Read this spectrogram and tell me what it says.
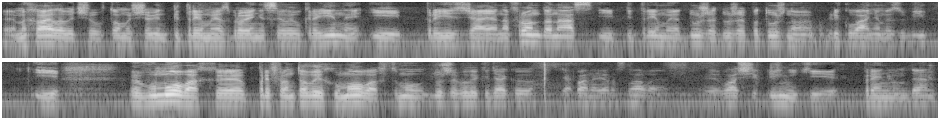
е, Михайловичу в тому, що він підтримує Збройні Сили України і приїжджає на фронт до нас і підтримує дуже дуже потужно лікуваннями зубів і в умовах е, прифронтових умовах. Тому дуже велике дякую, пане Ярославе. Е, Ваші клініки Преміум Дент.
